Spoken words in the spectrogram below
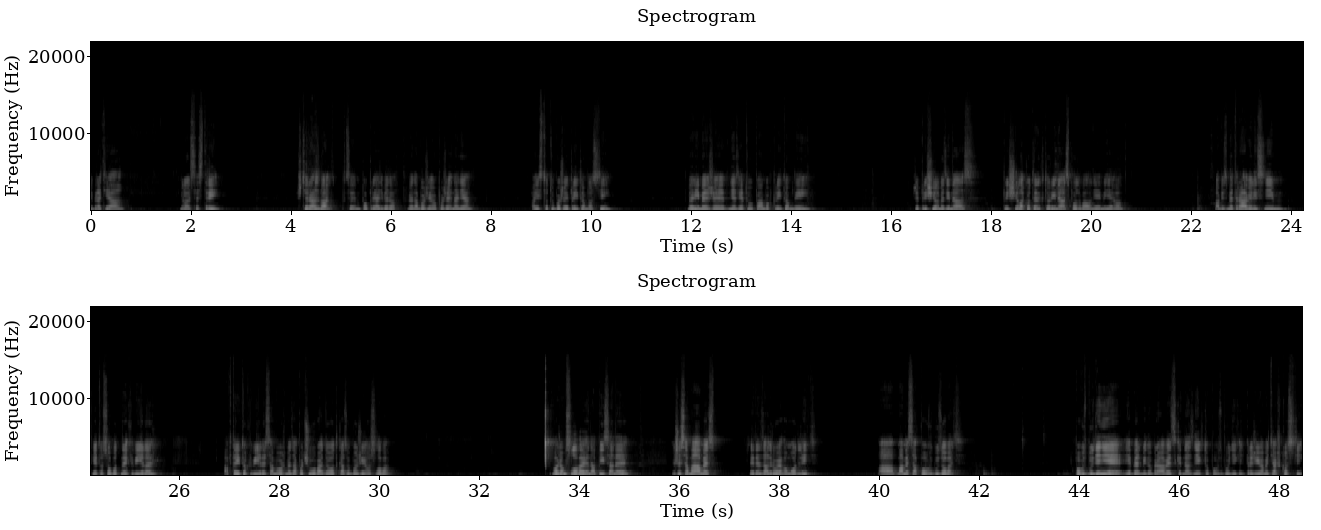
Milí bratia, milé sestry, ešte raz vám chcem popriať veľa, veľa Božieho požehnania a istotu Božej prítomnosti. Veríme, že dnes je tu Pán Boh prítomný, že prišiel medzi nás, prišiel ako ten, ktorý nás pozval, nie my jeho, aby sme trávili s ním tieto sobotné chvíle, a v tejto chvíli sa môžeme započúvať do odkazu Božieho slova. V Božom slove je napísané, že sa máme jeden za druhého modliť a máme sa povzbudzovať. Povzbudenie je veľmi dobrá vec, keď nás niekto povzbudí, keď prežívame ťažkosti,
